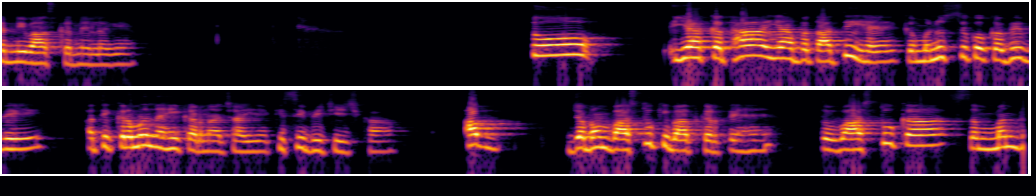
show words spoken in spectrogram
फिर निवास करने लगे। तो यह कथा यह बताती है कि मनुष्य को कभी भी अतिक्रमण नहीं करना चाहिए किसी भी चीज़ का। अब जब हम वास्तु की बात करते हैं तो वास्तु का संबंध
